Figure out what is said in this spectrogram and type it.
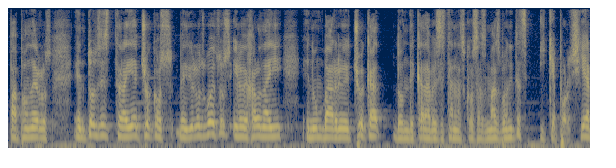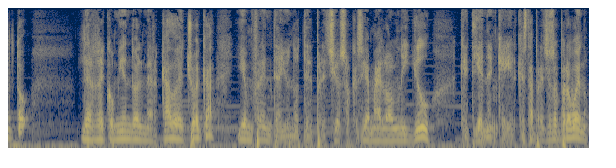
para ponerlos. Entonces traía chuecos medio los huesos y lo dejaron ahí en un barrio de Chueca, donde cada vez están las cosas más bonitas. Y que por cierto, les recomiendo el mercado de Chueca y enfrente hay un hotel precioso que se llama el Only You, que tienen que ir, que está precioso. Pero bueno,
